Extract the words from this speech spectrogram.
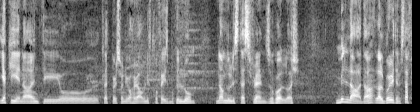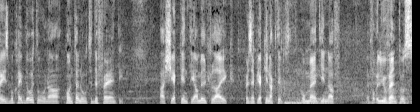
jekk jiena inti u tliet persuni oħra u niftħu Facebook illum, nagħmlu l-istess friends u kollox, Mill-għada, l-algorithms ta' Facebook ħa jibdew ituna kontenut differenti. Għax jekk inti għamilt like, per eżempju jekk jiena ktibt kumment jien naf fuq il-Juventus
